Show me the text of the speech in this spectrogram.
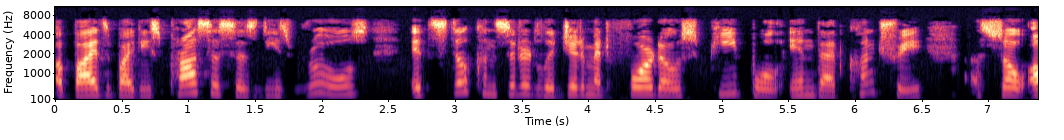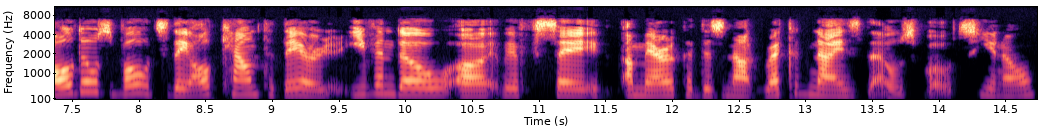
abides by these processes, these rules, it's still considered legitimate for those people in that country. So all those votes, they all count there, even though uh, if, say, America does not recognize those votes, you know?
